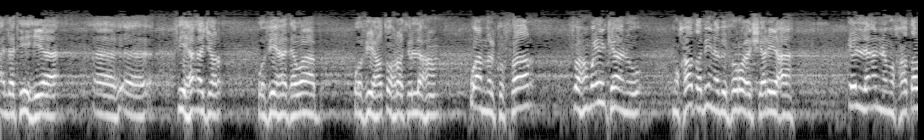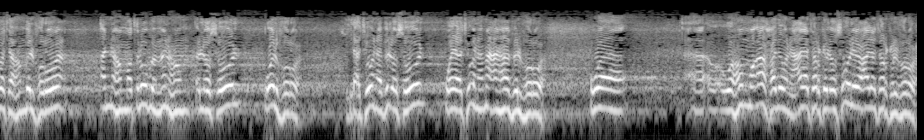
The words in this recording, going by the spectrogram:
التي هي آه، آه، فيها أجر وفيها ثواب وفيها طهرة لهم. وأما الكفار فهم وإن كانوا مخاطبين بفروع الشريعة إلا أن مخاطبتهم بالفروع أنهم مطلوب منهم الأصول والفروع يأتون بالأصول ويأتون معها في الفروع و وهم مؤاخذون على ترك الأصول وعلى ترك الفروع.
